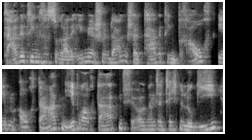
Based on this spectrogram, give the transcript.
Targeting, das hast du gerade eben ja schön dargestellt, Targeting braucht eben auch Daten. Ihr braucht Daten für eure ganze Technologie.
